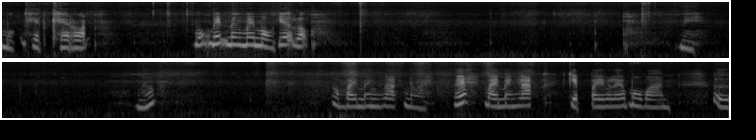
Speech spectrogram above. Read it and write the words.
หมกเห็ดแครอทหมกนิดนึงไม่หมกเยอะหรอกนี่เนาะเอาใบแมงลักหน่อยเอ๊ะใบแมงลัก เก็บไปแล้วเมื่อวาน เออ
